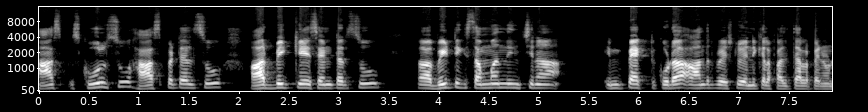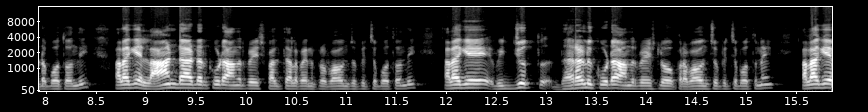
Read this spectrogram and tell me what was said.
hos schools hospitals RBK centres వీటికి సంబంధించిన ఇంపాక్ట్ కూడా ఆంధ్రప్రదేశ్లో ఎన్నికల ఫలితాలపైన ఉండబోతోంది. అలాగే లాండ్ ఆర్డర్ కూడా ఆంధ్రప్రదేశ్ ఫలితాలపైన ప్రభావం చూపించబోతోంది. అలాగే విద్యుత్ ధరలు కూడా ఆంధ్రప్రదేశ్లో ప్రభావం చూపించబోతున్నాయి. అలాగే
